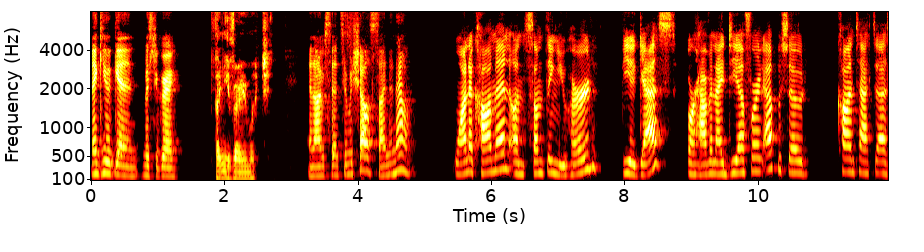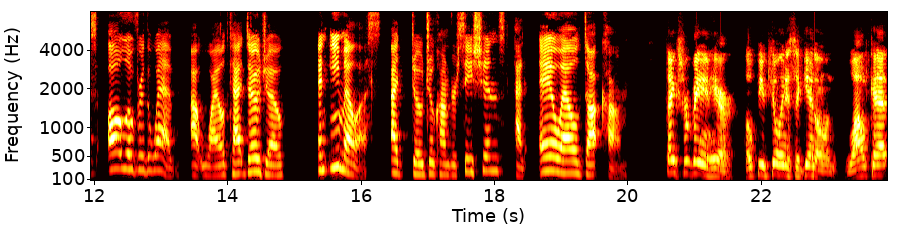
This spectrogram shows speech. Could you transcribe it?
Thank you again, Mr. Gray. Thank you very much. And I'm Sensei Michelle signing out. Want to comment on something you heard, be a guest, or have an idea for an episode? Contact us all over the web at Wildcat Dojo and email us at dojoconversations at AOL.com. Thanks for being here. Hope you join us again on Wildcat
